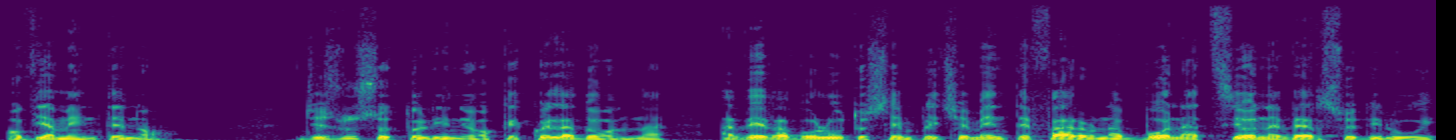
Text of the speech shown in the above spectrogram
Ovviamente no. Gesù sottolineò che quella donna aveva voluto semplicemente fare una buona azione verso di lui,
